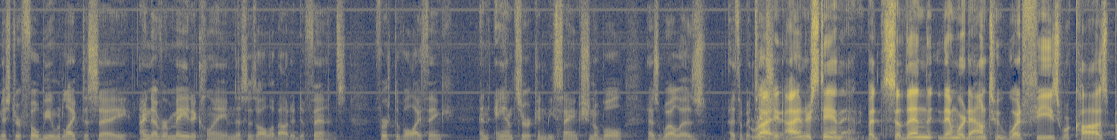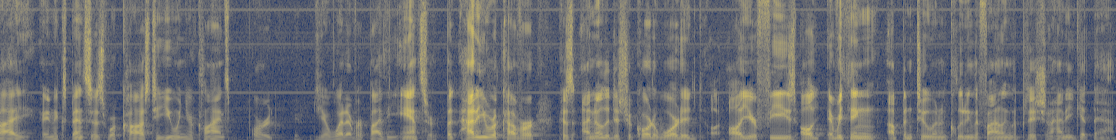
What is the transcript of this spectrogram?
Mr. Fobian would like to say, I never made a claim, this is all about a defense. First of all, I think an answer can be sanctionable as well as, as a petition. Right, I understand that, but so then, then we're down to what fees were caused by, and expenses were caused to you and your clients, or, you know, whatever, by the answer. But how do you recover, because I know the district court awarded all your fees, all, everything up into and including the filing of the petition, how do you get that?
